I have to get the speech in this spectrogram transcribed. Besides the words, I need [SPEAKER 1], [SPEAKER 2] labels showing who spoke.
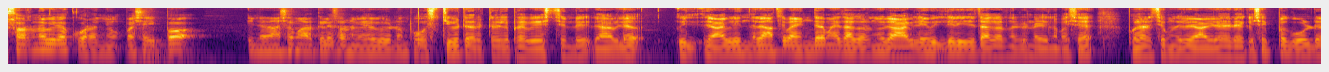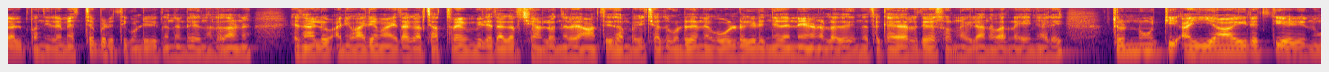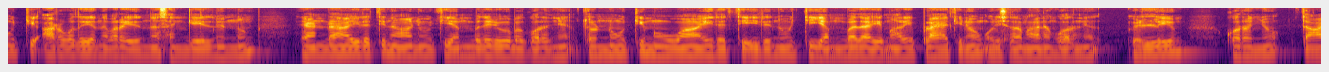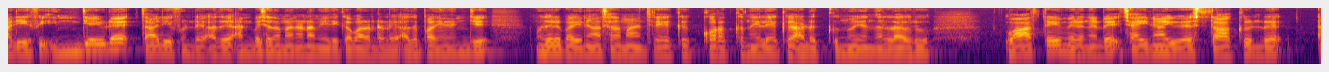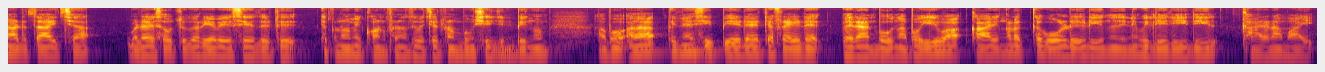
[SPEAKER 1] സ്വർണവില കുറഞ്ഞു. പക്ഷേ ഇപ്പോൾ ഇന്റർനാഷണൽ മാർക്കറ്റിൽ സ്വർണവില വീണ്ടും പോസിറ്റീവ് ടെറിട്ടറിയിൽ പ്രവേശിച്ചിട്ടുണ്ട്. രാവിലെ രാവിലെ ഇന്നലെ രാത്രി ഭയങ്കരമായി തകർന്നു. രാവിലെ വലിയ രീതിയിൽ തകർന്നിട്ടുണ്ടായിരുന്നു. പക്ഷേ പുലർച്ചെ മുതൽ രാവിലെ വരെ പക്ഷേ ഇപ്പോൾ ഗോൾഡ് അല്പം നില മെച്ചപ്പെടുത്തിക്കൊണ്ടിരിക്കുന്നുണ്ട് എന്നുള്ളതാണ്. എന്നാലും അനിവാര്യമായ തകർച്ച അത്രയും വലിയ തകർച്ചയാണല്ലോ ഇന്നലെ രാത്രി സംഭവിച്ചത്. അതുകൊണ്ട് തന്നെ ഗോൾഡ് ഇടിഞ്ഞ് തന്നെയാണുള്ളത്. ഇന്നത്തെ കേരളത്തിലെ സ്വർണവില എന്ന് പറഞ്ഞു കഴിഞ്ഞാൽ തൊണ്ണൂറ്റി അയ്യായിരത്തി എഴുന്നൂറ്റി അറുപത് എന്ന് പറയുന്ന സംഖ്യയിൽ നിന്നും രണ്ടായിരത്തി നാനൂറ്റി എൺപത് രൂപ കുറഞ്ഞ് തൊണ്ണൂറ്റി മൂവായിരത്തി ഇരുന്നൂറ്റി എൺപതായി മാറി. പ്ലാറ്റിനവും ഒരു ശതമാനം കുറഞ്ഞ് വെള്ളിയും കുറഞ്ഞു. താരിഫ് ഇന്ത്യയുടെ താരീഫുണ്ട്. അത് അൻപത് ശതമാനമാണ് അമേരിക്ക പറഞ്ഞിട്ടുള്ളത്. അത് പതിനഞ്ച് മുതൽ പതിനാറ് ശതമാനത്തിലേക്ക് കുറക്കുന്നതിലേക്ക് അടുക്കുന്നു എന്നുള്ള ഒരു വാർത്തയും വരുന്നുണ്ട്. ചൈന യു എസ് സ്റ്റോക്ക് ഉണ്ട്. അടുത്ത ആഴ്ച ഇവിടെ സൗത്ത് കൊറിയ ബേസ് ചെയ്തിട്ട് എക്കണോമിക് കോൺഫറൻസ് വെച്ച് ട്രംപും ഷി ജിൻപിങ്ങും അപ്പോൾ ആ പിന്നെ സി പി ഐയുടെ ആയിട്ട് ഫ്രൈഡേ വരാൻ പോകുന്നു. അപ്പോൾ ഈ കാര്യങ്ങളൊക്കെ ഗോൾഡ് ഇടിയുന്നതിന് വലിയ രീതിയിൽ കാരണമായി.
